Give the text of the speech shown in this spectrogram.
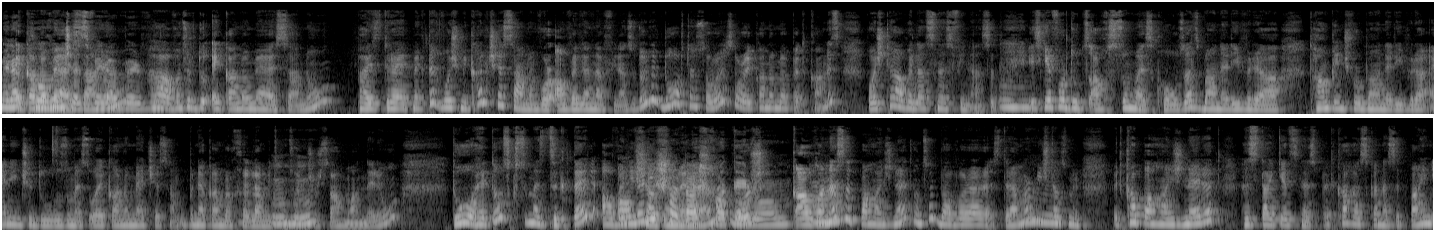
էկոնոմիա ես վերաբերվում։ Հա, ոնց որ դու էկոնոմիա ես անում, բայց դրա հետ մեկտեղ ոչ մի քիչ չես անում, որ ավելանա ֆինանսը։ Դու դու արդեն սովորել ես, որ էկոնոմիա պետք անես, ոչ թե ավելացնես ֆինանսը։ Իսկ երբ որ դու ծախսում ես քո ուզած բաների վրա, թանկ ինչ որ բաների վրա, այն ինչը դու ուզում ես, ու էկոնոմիա չես անում, բնականաբար խելամիտ ոնց որ սահմաններում, դու հետո սկսում ես ձգտել ավելի շատ ունենալ, որ կարողանաս այդ պահանջները ոնց որ բավարարես։ Դրա համար միշտ ասում են, պետքա պահանջներդ հստակեցնես, պետքա հասկանաս այդ պահին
